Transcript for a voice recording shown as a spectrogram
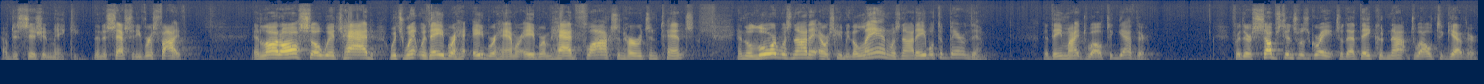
of decision making. The necessity. Verse 5. And Lot also, which had which went with Abraham, Abraham or Abram, had flocks and herds and tents, and the Lord was not, or excuse me, the land was not able to bear them, that they might dwell together. For their substance was great, so that they could not dwell together.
